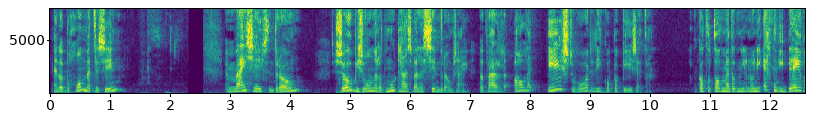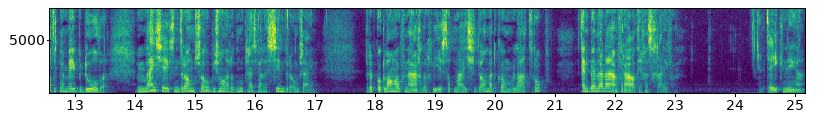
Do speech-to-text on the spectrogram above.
En dat begon met de zin, een meisje heeft een droom, zo bijzonder dat moet haast wel een syndroom zijn. Dat waren de allereerste woorden die ik op papier zette. Ik had op dat moment ook niet, nog niet echt een idee wat ik daarmee bedoelde. Een meisje heeft een droom zo bijzonder, dat moet haast wel een syndroom zijn. Daar heb ik ook lang over nagedacht. Wie is dat meisje dan? Maar daar komen we later op. En ik ben daarna een verhaaltje gaan schrijven. En tekeningen.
